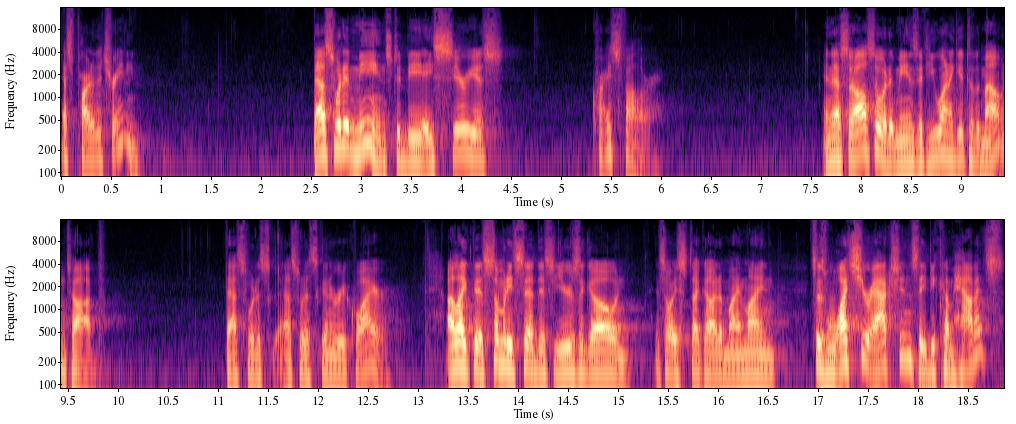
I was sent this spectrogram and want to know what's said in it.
That's part of the training. That's what it means to be a serious Christ follower. And that's also what it means if you want to get to the mountaintop, that's what it's, that's what it's going to require. I like this. Somebody said this years ago, and it's always stuck out in my mind. It says, Watch your actions, they become habits.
